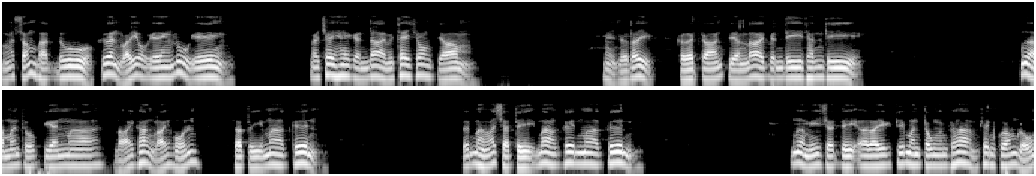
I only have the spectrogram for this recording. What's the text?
มาสัมผัสดูเคลื่อนไหวเอาเองรู้เองไม่ใช่ให้กันได้ไม่ใช่ช่องจำไม่จะได้เกิดการเปลี่ยนร้ายเป็นดีทันที เมื่อมันถูกเปลี่ยนมาหลายครั้งหลายหนสติมากขึ้นเป็นมหาสติมากขึ้นมากขึ้น เมื่อมีสติอะไรที่มันตรงกันข้าม เช่นความหลง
